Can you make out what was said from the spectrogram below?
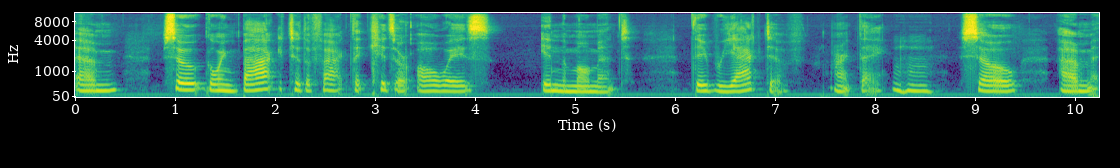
Um, so going back to the fact that kids are always in the moment, they're reactive, aren't they? Mm-hmm. So um,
